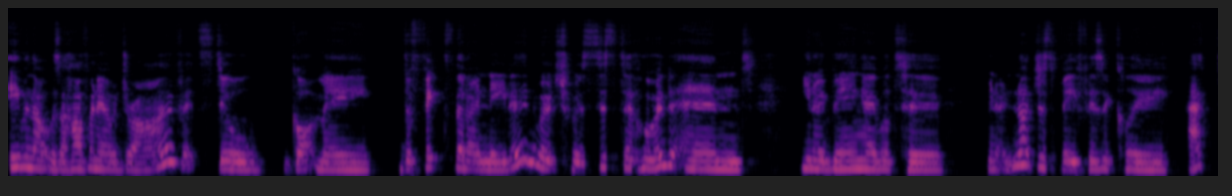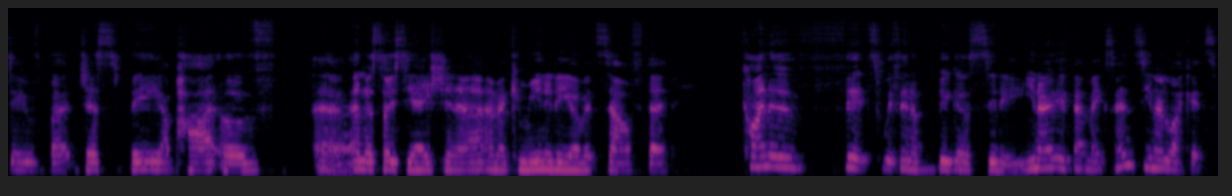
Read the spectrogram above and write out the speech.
even though it was a half an hour drive, it still got me the fix that I needed, which was sisterhood and, you know, being able to you know, not just be physically active, but just be a part of uh, an association and a community of itself that kind of fits within a bigger city. You know, if that makes sense. You know, like it's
